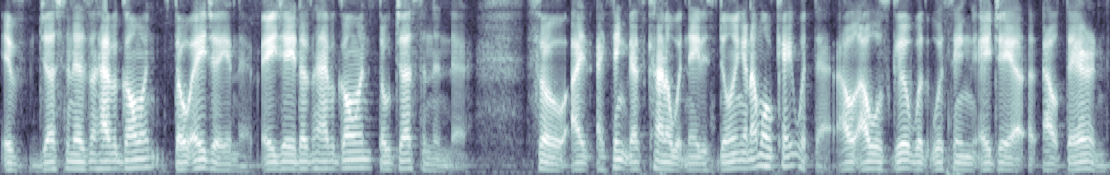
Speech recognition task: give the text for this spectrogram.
if Justin doesn't have it going, throw AJ in there. If AJ doesn't have it going, throw Justin in there. So I, I think that's kind of what Nate is doing, and I'm okay with that. I, I was good with, with seeing AJ out, out there, and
